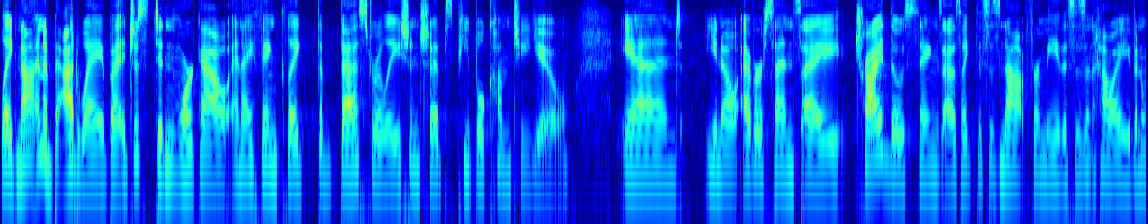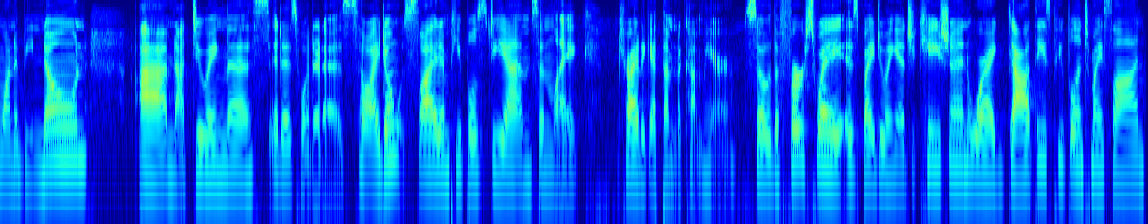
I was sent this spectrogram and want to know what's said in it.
Like, not in a bad way, but it just didn't work out. And I think like the best relationships, people come to you. And you know, ever since I tried those things, I was like, this is not for me. This isn't how I even want to be known. I'm not doing this. It is what it is. So I don't slide in people's DMs and like try to get them to come here. So the first way is by doing education where I got these people into my salon.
